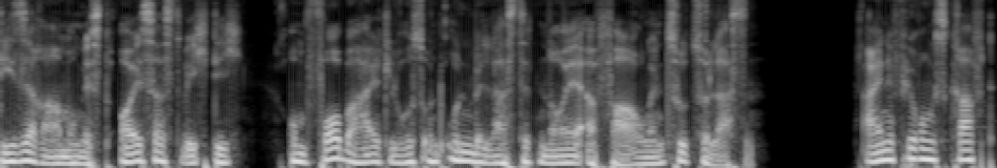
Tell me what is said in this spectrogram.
Diese Rahmung ist äußerst wichtig, um vorbehaltlos und unbelastet neue Erfahrungen zuzulassen. Eine Führungskraft,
